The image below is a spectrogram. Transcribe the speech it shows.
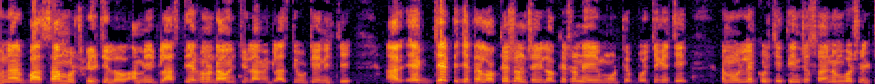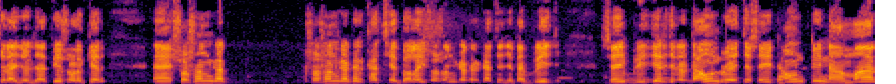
উনার বাসা মুশকিল ছিল। আমি গ্লাসটি এখনও ডাউন ছিল, আমি গ্লাসটি উঠিয়ে নিচ্ছি। আর একজ্যাক্ট যেটা লোকেশন সেই লোকেশনে এই মুহূর্তে পৌঁছে গেছি। আমি উল্লেখ করছি তিনশো ছয় নম্বর শিলচর আইজল জাতীয় সড়কের শ্মশানঘাট, শ্মশানঘাটের কাছে, দলাই শ্মশানঘাটের কাছে যেটা ব্রিজ সেই ব্রিজের যেটা ডাউন রয়েছে, সেই ডাউনটি নামার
